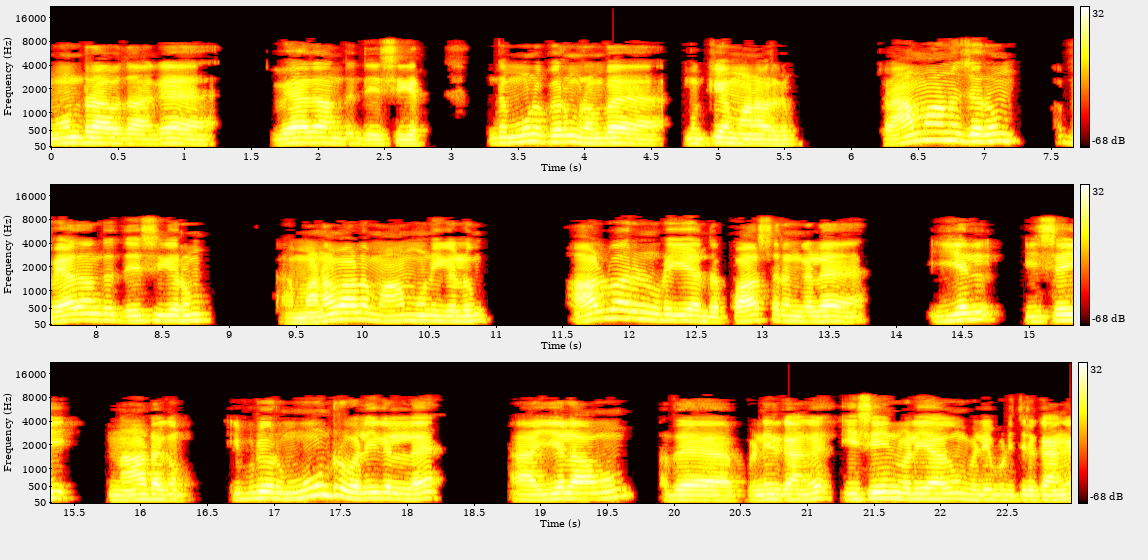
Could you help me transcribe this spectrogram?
மூன்றாவதாக வேதாந்த தேசிகர். இந்த மூணு பேரும் ரொம்ப முக்கியமானவர்கள். ராமானுஜரும் வேதாந்த தேசிகரும் மணவாள மாமுனிகளும் ஆழ்வாரனுடைய அந்த பாசரங்களை இயல் இசை நாடகம் இப்படி ஒரு மூன்று வழிகள்ல அஹ், இயலாவும் அதை பண்ணியிருக்காங்க இசையின் வழியாகவும் வெளிப்படுத்தியிருக்காங்க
